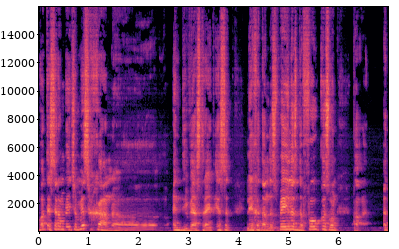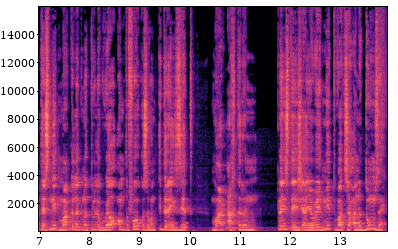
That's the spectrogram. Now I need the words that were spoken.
wat is er een beetje misgegaan in die wedstrijd? Is het, ligt het aan de spelers, de focus? Want het is niet makkelijk natuurlijk wel om te focussen, want iedereen zit maar achter een Playstation en je weet niet wat ze aan het doen zijn.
